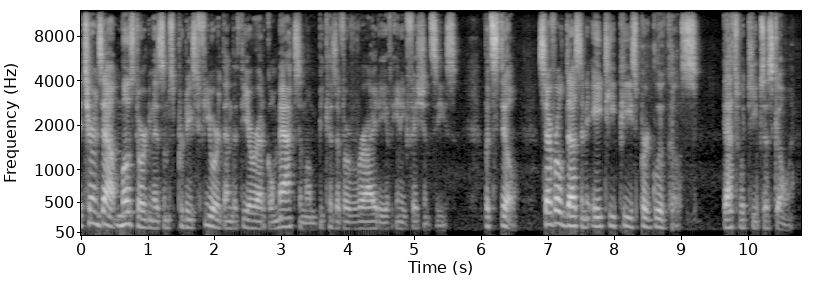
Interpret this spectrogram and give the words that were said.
It turns out most organisms produce fewer than the theoretical maximum because of a variety of inefficiencies. But still, several dozen ATPs per glucose. That's what keeps us going.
